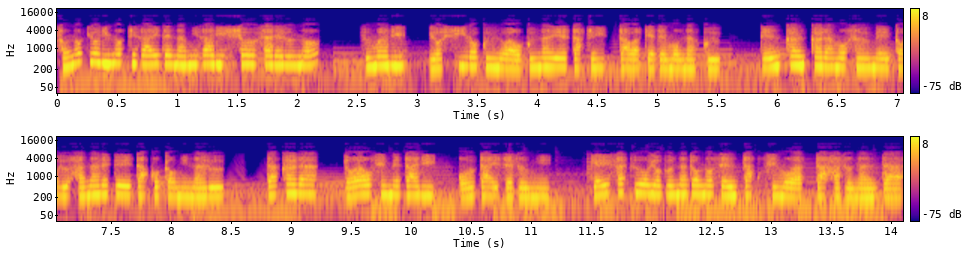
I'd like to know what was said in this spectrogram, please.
その距離の違いで何が立証されるの？つまり、吉弘くんは屋内へ立ち入ったわけでもなく、玄関からも数メートル離れていたことになる。だから、ドアを閉めたり、応対せずに、警察を呼ぶなどの選択肢もあったはずなんだ。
